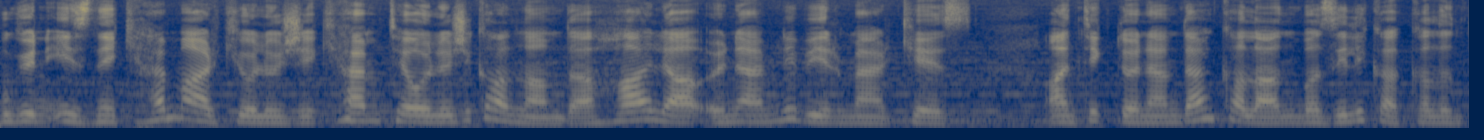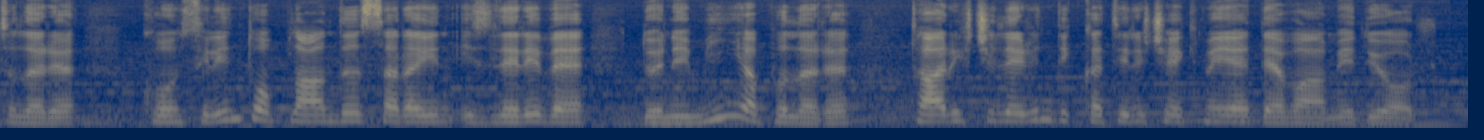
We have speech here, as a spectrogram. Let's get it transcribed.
Bugün İznik hem arkeolojik hem teolojik anlamda hala önemli bir merkez. Antik dönemden kalan bazilika kalıntıları, konsilin toplandığı sarayın izleri ve dönemin yapıları tarihçilerin dikkatini çekmeye devam ediyor.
